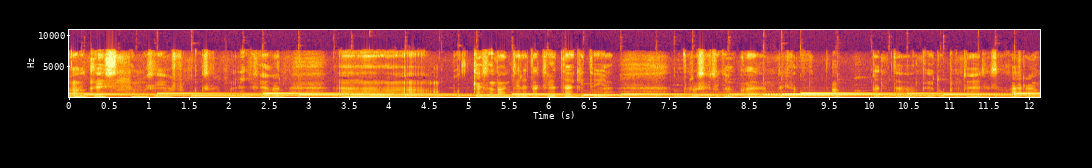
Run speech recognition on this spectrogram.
Halo guys, nama saya Fikus. Sekarang ini saya akan uh, podcast tentang cerita-cerita gitu ya. Terus saya juga akan cerita tentang kehidupan saya sekarang.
